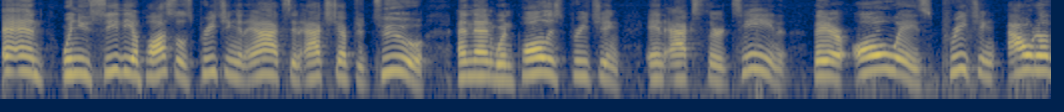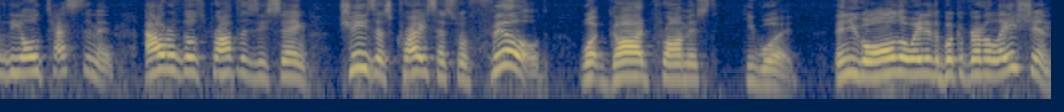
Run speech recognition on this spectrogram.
And when you see the apostles preaching in Acts, in Acts chapter 2, and then when Paul is preaching in Acts 13, they are always preaching out of the Old Testament, out of those prophecies, saying, Jesus Christ has fulfilled what God promised he would. Then you go all the way to the book of Revelation.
